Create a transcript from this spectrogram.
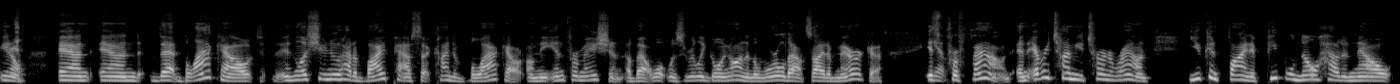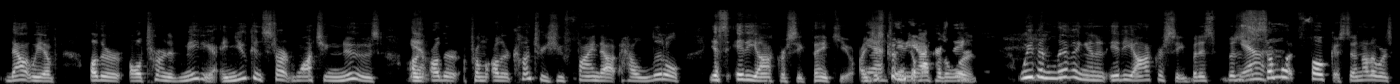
you know, and and that blackout, unless you knew how to bypass that kind of blackout on the information about what was really going on in the world outside America, it's yep. profound. And every time you turn around, you can find if people know how to now now that we have other alternative media and you can start watching news on yeah. other from other countries you find out how little yes idiocracy thank you i just couldn't idiocracy. come up with a word we've been living in an idiocracy but it's but it's yeah. somewhat focused in other words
